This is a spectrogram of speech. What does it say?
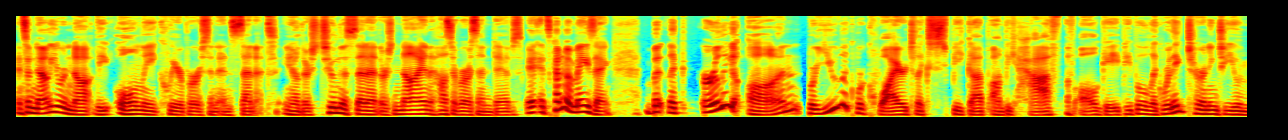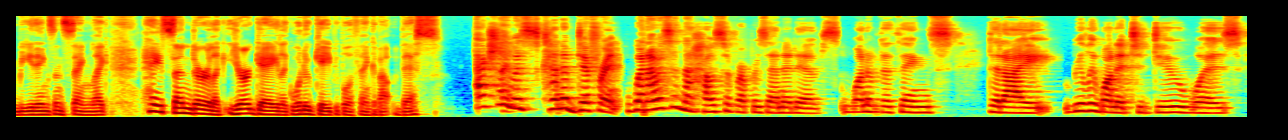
And so now you're not the only queer person in Senate. You know, there's two in the Senate, there's nine in the House of Representatives. It's kind of amazing. But like early on, were you like required to like speak up on behalf of all gay people? Like were they turning to you in meetings and saying like, "Hey, Senator, like you're gay. Like what do gay people think about this?" Actually, it was kind of different. When I was in the House of Representatives, one of the things that I really wanted to do was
